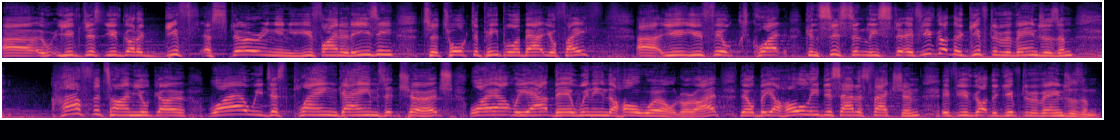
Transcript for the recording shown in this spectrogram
Uh, you've just you've got a gift, a stirring in you. You find it easy to talk to people about your faith. Uh, you you feel quite consistently. If you've got the gift of evangelism, half the time you'll go, Why are we just playing games at church? Why aren't we out there winning the whole world? All right? There'll be a holy dissatisfaction if you've got the gift of evangelism.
